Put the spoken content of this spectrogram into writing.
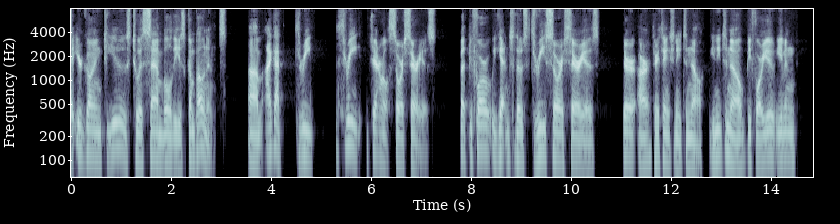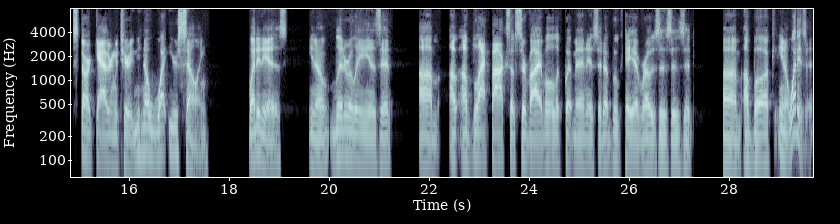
that you're going to use to assemble these components. Um, I got three three general source areas, but before we get into those three source areas, there are three things you need to know. You need to know before you even start gathering material. You know what you're selling, what it is. You know, literally, is it um, a, a, black box of survival equipment? Is it a bouquet of roses? Is it um, a book? You know, what is it?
